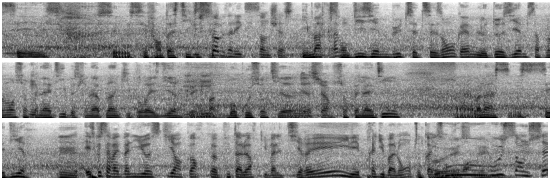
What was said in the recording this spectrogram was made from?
C'est- fantastique. Nous sommes Alexis Sanchez. Il marque son dixième but cette saison, quand même le deuxième simplement sur penalty, parce qu'il y en a plein qui pourraient se dire qu'il marque beaucoup sur tir, sur, sur penalty. Euh, voilà, c'est- dire. Est-ce que ça va être Manilowski encore comme tout à l'heure qui va le tirer? Il est près du ballon. En tout cas, Oui. Ou Sanchez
